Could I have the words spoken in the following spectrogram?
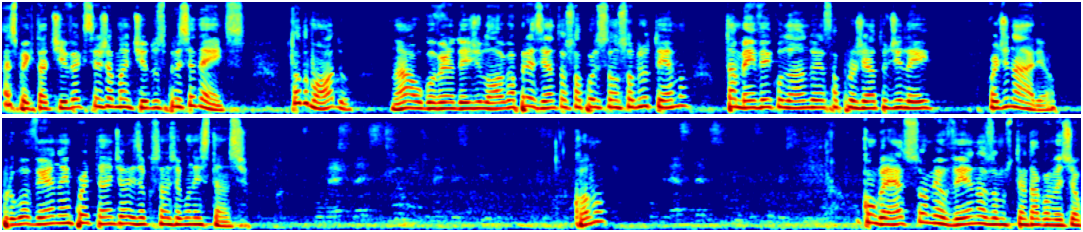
A expectativa é que seja mantido os precedentes. De todo modo, né, o governo, desde logo, apresenta a sua posição sobre o tema, também veiculando esse projeto de lei ordinária. Para o governo é importante a execução em segunda instância. Como? O Congresso, a meu ver, nós vamos tentar convencer o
